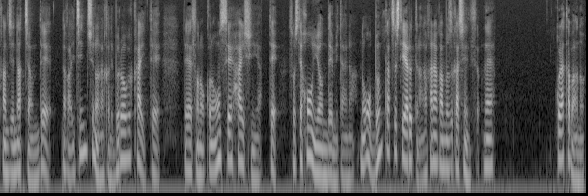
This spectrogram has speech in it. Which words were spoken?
感じになっちゃうんでだから1日の中でブログ書いてでそのこの音声配信やってそして本読んでみたいなのを分割してやるっていうのはなかなか難しいんですよね。これは多分あの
